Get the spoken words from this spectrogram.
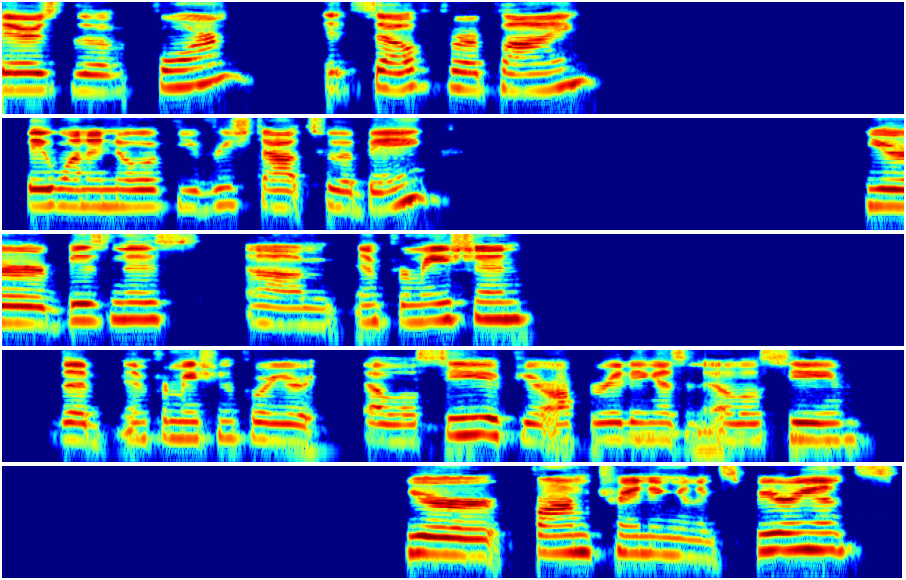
There's the form itself for applying. They want to know if you've reached out to a bank. Your business um, information. The information for your LLC, if you're operating as an LLC. Your farm training and experience.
